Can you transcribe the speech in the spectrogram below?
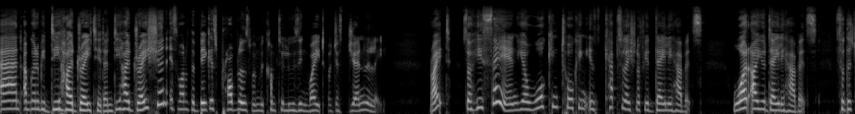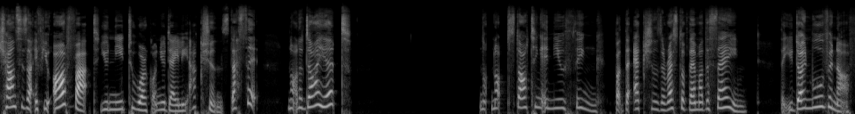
And I'm going to be dehydrated. And dehydration is one of the biggest problems when we come to losing weight or just generally, right? So he's saying you're walking, talking encapsulation of your daily habits. What are your daily habits? So the chances are, if you are fat, you need to work on your daily actions. That's it. Not a diet not not starting a new thing, but the actions, the rest of them are the same. That you don't move enough,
